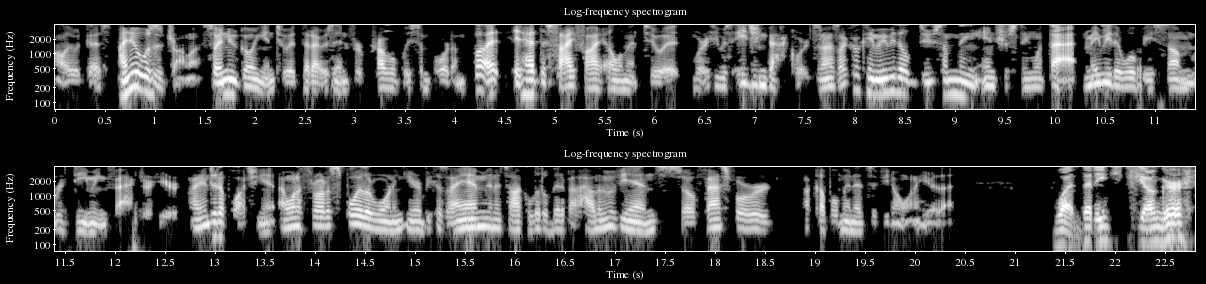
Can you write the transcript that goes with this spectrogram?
Hollywood guys. I knew it was a drama, so I knew going into it that I was in for probably some boredom. But it had the sci-fi element to it, where he was aging backwards, and I was like, okay, maybe they'll do something interesting with that. Maybe there will be some redeeming factor here. I ended up watching it. I want to throw out a spoiler warning here because I am going to talk a little bit about how the movie ends. So fast forward a couple minutes if you don't want to hear that. What? That he gets younger?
